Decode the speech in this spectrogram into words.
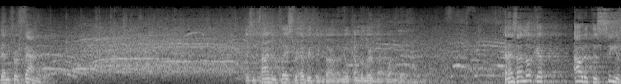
than profanity. There's a time and place for everything, darling. You'll come to learn that one day. And as I look up, out at this sea of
